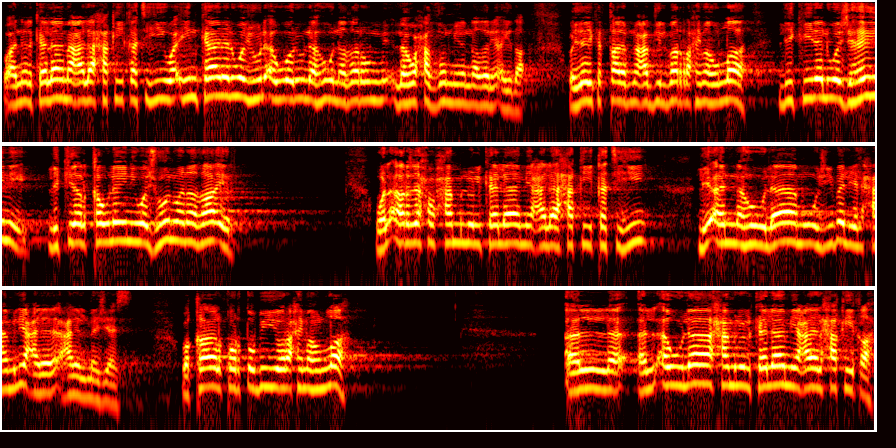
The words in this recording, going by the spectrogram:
وأن الكلام على حقيقته وإن كان الوجه الأول له نظر له حظ من النظر أيضا. ولذلك قال ابن عبد البر رحمه الله لكلا الوجهين لكلا القولين وجه ونظائر. والأرجح حمل الكلام على حقيقته لأنه لا موجب للحمل على المجاز. وقال القرطبي رحمه الله الأولى حمل الكلام على الحقيقة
